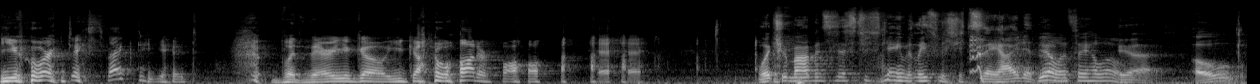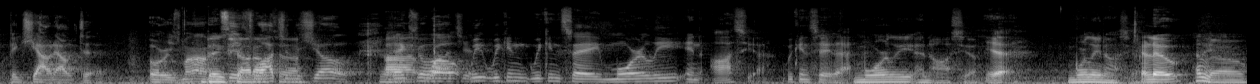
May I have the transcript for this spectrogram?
You weren't expecting it. But there you go. You got a waterfall. What's your mom and sister's name? At least we should say hi to them. Yeah, let's say hello. Yeah. Oh. Big shout out to Ori's mom. Big and sis shout out watching to- the show. Uh, Thanks for well, watching. we, we can we can say Morley and Asia. We can say that. Morley and Asia. Yeah. Morley and Asia. Hello. Hello.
